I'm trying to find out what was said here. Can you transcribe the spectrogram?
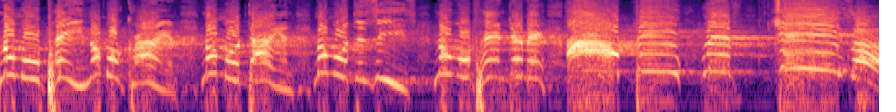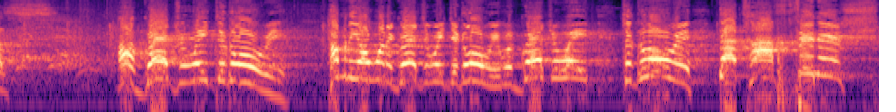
No more pain, no more crying, no more dying, no more disease, no more pandemic. I'll be with Jesus. I'll graduate to glory. How many of y'all want to graduate to glory? We'll graduate to glory. That's our finish.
